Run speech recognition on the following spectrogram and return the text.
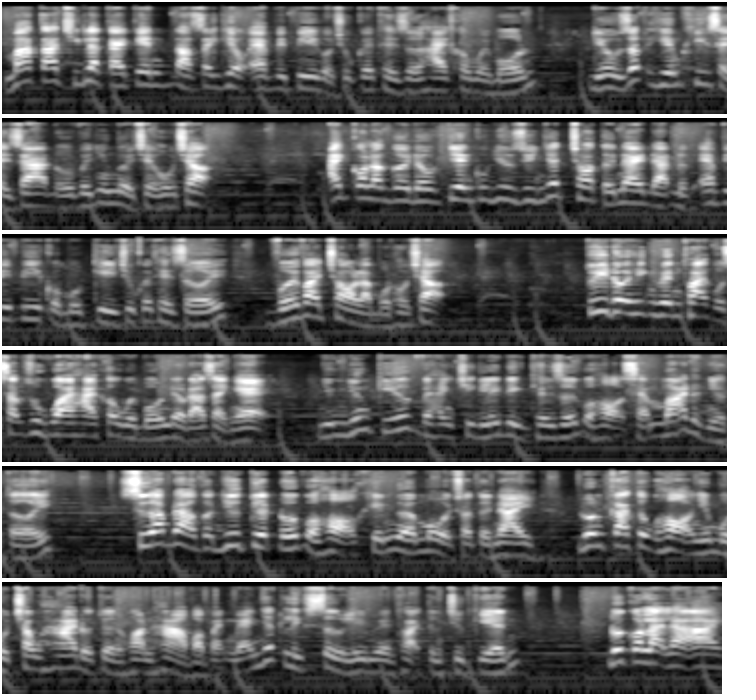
Mata chính là cái tên đạt danh hiệu MVP của chung kết thế giới 2014, điều rất hiếm khi xảy ra đối với những người chơi hỗ trợ. Anh còn là người đầu tiên cũng như duy nhất cho tới nay đạt được MVP của một kỳ chung kết thế giới với vai trò là một hỗ trợ. Tuy đội hình huyền thoại của Samsung Y 2014 đều đã giải nghệ, nhưng những ký ức về hành trình lên đỉnh thế giới của họ sẽ mãi được nhớ tới. Sự áp đảo gần như tuyệt đối của họ khiến người hâm mộ cho tới nay luôn ca tụng họ như một trong hai đội tuyển hoàn hảo và mạnh mẽ nhất lịch sử liên huyền thoại từng chứng kiến đôi còn lại là ai?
